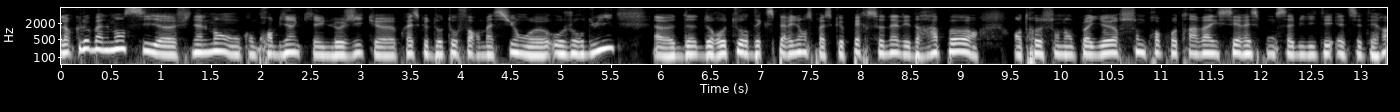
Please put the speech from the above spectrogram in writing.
Alors globalement, si euh, finalement on comprend bien qu'il y a une logique euh, presque d'auto-formation euh, aujourd'hui, de, de, retour d'expérience presque personnelle et de rapport entre son employeur, son propre travail, ses responsabilités, etc.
